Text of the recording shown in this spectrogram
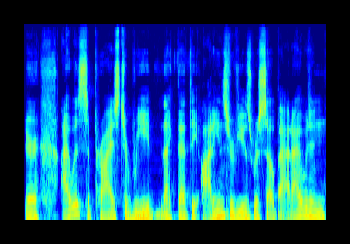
I was surprised to read like that the audience reviews were so bad. I wouldn't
